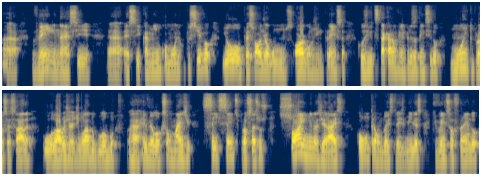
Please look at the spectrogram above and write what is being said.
uh, veem né, esse, uh, esse caminho como único possível, e o pessoal de alguns órgãos de imprensa, inclusive, destacaram que a empresa tem sido muito processada. O Lauro Jardim, lá do Globo, uh, revelou que são mais de 600 processos só em Minas Gerais contra um 2-3 milhas, que vem sofrendo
